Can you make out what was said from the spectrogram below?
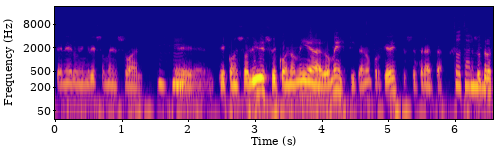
tener un ingreso mensual, eh, que consolide su economía doméstica, ¿no? Porque de esto se trata. Nosotros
